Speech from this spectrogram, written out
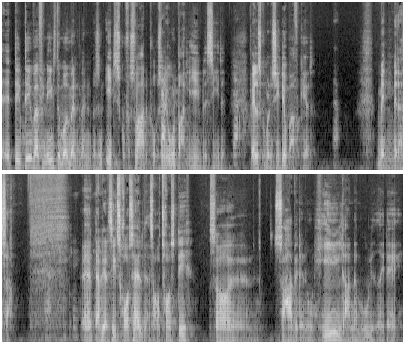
Øh, Det, det er jo i hvert fald den eneste måde, man, man, man sådan etisk skulle forsvare det på, som Ja. jeg umiddelbart lige vil sige det. Ja. For ellers kunne man jo sige, det er jo bare forkert. Ja. Men, men altså, Ja, okay. øh, der jeg da sige, trods alt, altså, og trods det, så, øh, så har vi da nogle helt andre muligheder i dag,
